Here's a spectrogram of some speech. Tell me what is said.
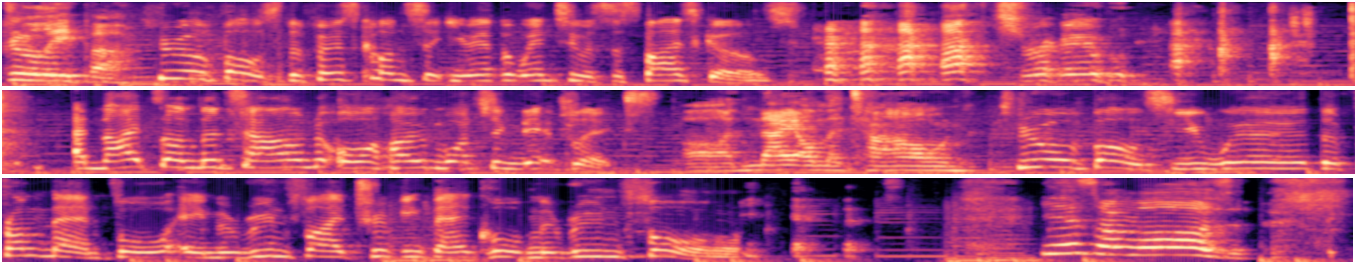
Dua Lipa. True or false? The first concert you ever went to was the Spice Girls. True. A night on the town or home watching Netflix? Uh, night on the town. True or false, you were the frontman for a Maroon 5 tribute band called Maroon 4. Yes, yes I was.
